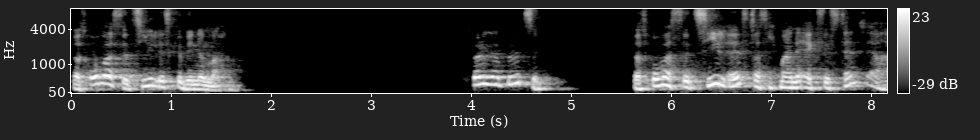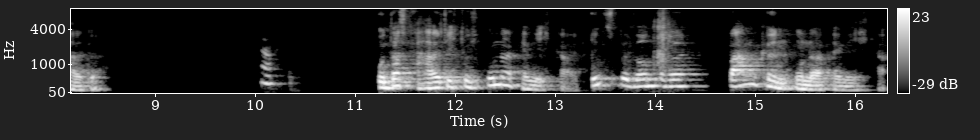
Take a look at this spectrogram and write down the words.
Das oberste Ziel ist Gewinne machen. Völliger Blödsinn. Das oberste Ziel ist, dass ich meine Existenz erhalte. Ja. Und das erhalte ich durch Unabhängigkeit, insbesondere Bankenunabhängigkeit.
